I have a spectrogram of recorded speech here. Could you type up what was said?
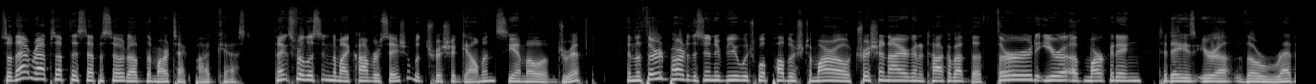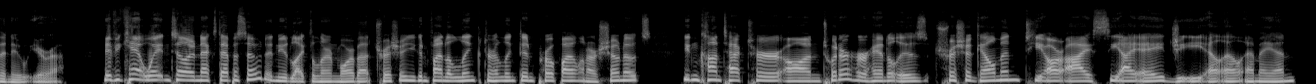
So that wraps up this episode of the Martech Podcast. Thanks for listening to my conversation with Tricia Gellman, CMO of Drift. In the third part of this interview, which we'll publish tomorrow, Tricia and I are going to talk about the third era of marketing, today's era, the revenue era. If you can't wait until our next episode and you'd like to learn more about Tricia, you can find a link to her LinkedIn profile in our show notes. You can contact her on Twitter. Her handle is Tricia Gellman, T R I C I A G E L L M A N,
